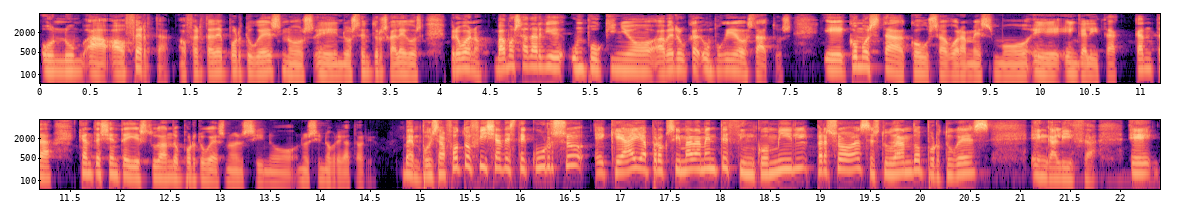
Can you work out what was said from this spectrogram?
o num, a, a oferta, a oferta de portugués nos, eh, nos centros galegos. Pero bueno, vamos a darlle un pouquiño, a ver un pouquiño os datos. Eh, como está a cousa agora mesmo eh, en Galiza? Canta, canta xente aí estudando portugués no ensino, no ensino obrigatorio? Ben, pois a foto fixa deste curso é que hai aproximadamente 5.000 persoas estudando portugués en Galiza. Eh,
